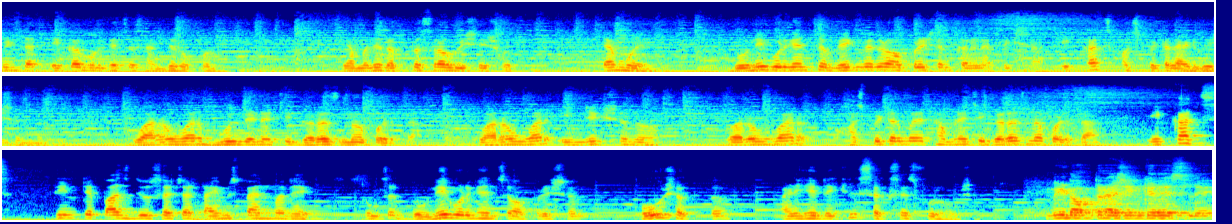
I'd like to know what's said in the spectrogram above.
मिनिटात एका गुडघ्याचं सांधे रोपण होतं. यामध्ये रक्तस्राव विशेष होतो. त्यामुळे दोन्ही गुडघ्यांचं वेगवेगळं ऑपरेशन करण्यापेक्षा एकाच हॉस्पिटल ॲडमिशनमध्ये वारंवार भूल देण्याची गरज न पडता वारंवार इंजेक्शनं वारंवार हॉस्पिटलमध्ये थांबण्याची गरज न पडता एकाच तीन ते पाच दिवसाच्या टाईम स्पॅनमध्ये तुमचं दोन्ही गुडघ्यांचं ऑपरेशन होऊ शकतं आणि हे देखील सक्सेसफुल होऊ शकतं. मी डॉक्टर अजिंक्य रेसले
